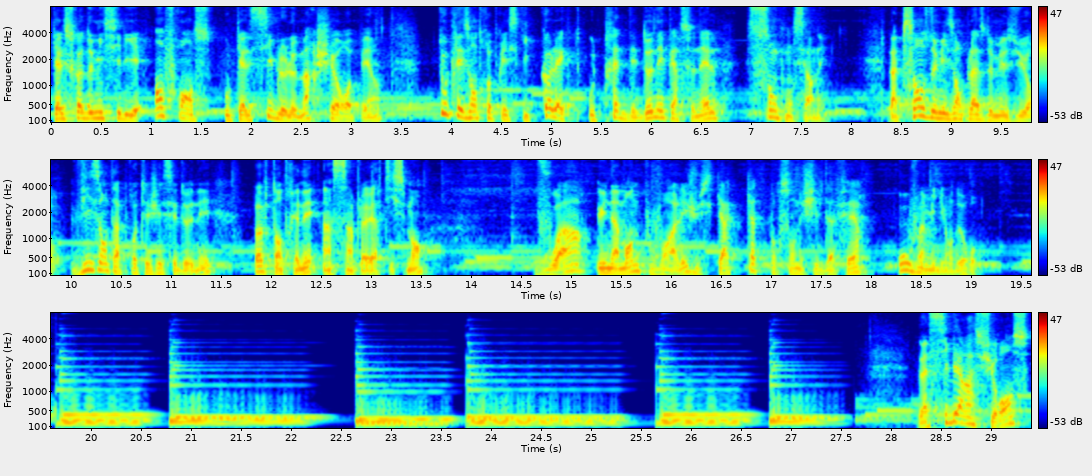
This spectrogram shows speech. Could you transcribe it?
qu'elles soient domiciliées en France ou qu'elles ciblent le marché européen, toutes les entreprises qui collectent ou traitent des données personnelles sont concernées. L'absence de mise en place de mesures visant à protéger ces données peuvent entraîner un simple avertissement, voire une amende pouvant aller jusqu'à 4% du chiffre d'affaires ou 20 millions d'euros. La cyberassurance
